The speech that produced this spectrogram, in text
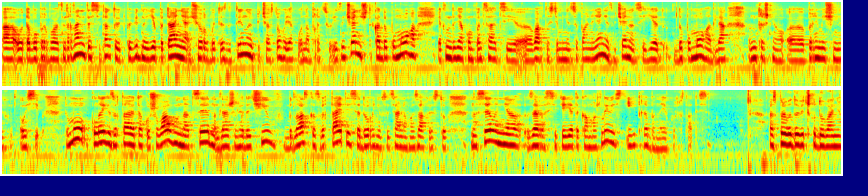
от або перебуває в центрі зайнятості, так то відповідно є питання, що робити з дитиною під час того, як вона працює. І звичайно, така допомога, як надання компенсації е, вартості муніципальної няні, звичайно, це є допомога для внутрішньо е, переміщених осіб. Тому колеги звертаю також увагу на це на- наших глядачів. Будь ласка, звертайтеся до органів соціального захисту населення. Зараз є така можливість і треба нею користатися. А з приводу відшкодування?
